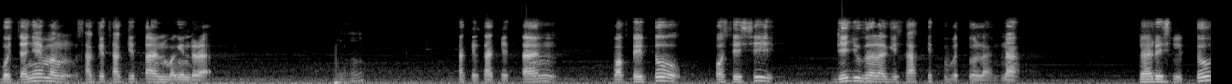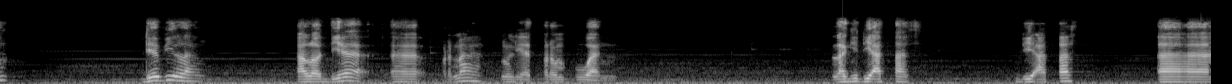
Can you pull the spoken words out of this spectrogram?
bocahnya emang sakit-sakitan bang Indra. Sakit-sakitan waktu itu posisi dia juga lagi sakit kebetulan. Nah dari situ dia bilang kalau dia eh, pernah melihat perempuan lagi di atas di atas eh,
